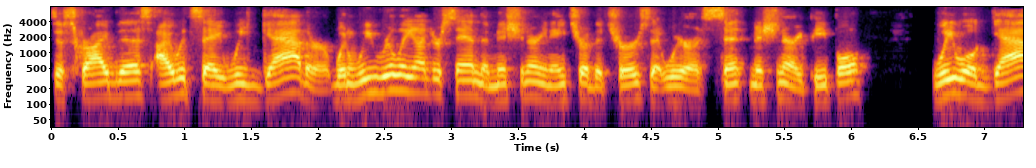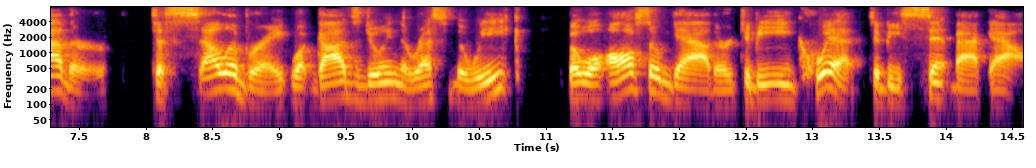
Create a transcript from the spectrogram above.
describe this, I would say we gather when we really understand the missionary nature of the church, that we're a sent missionary people, we will gather to celebrate what God's doing the rest of the week, but we'll also gather to be equipped to be sent back out.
